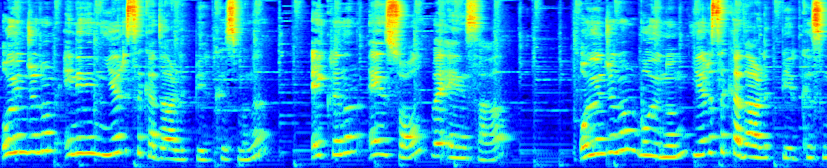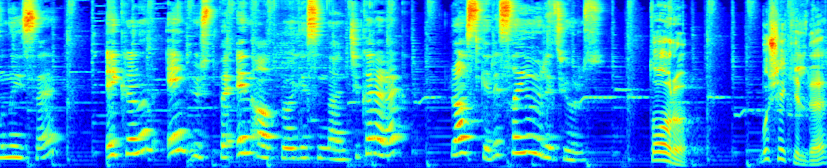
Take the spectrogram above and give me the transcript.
oyuncunun eninin yarısı kadarlık bir kısmını ekranın en sol ve en sağ, oyuncunun boyunun yarısı kadarlık bir kısmını ise ekranın en üst ve en alt bölgesinden çıkararak rastgele sayı üretiyoruz. Doğru. Bu şekilde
